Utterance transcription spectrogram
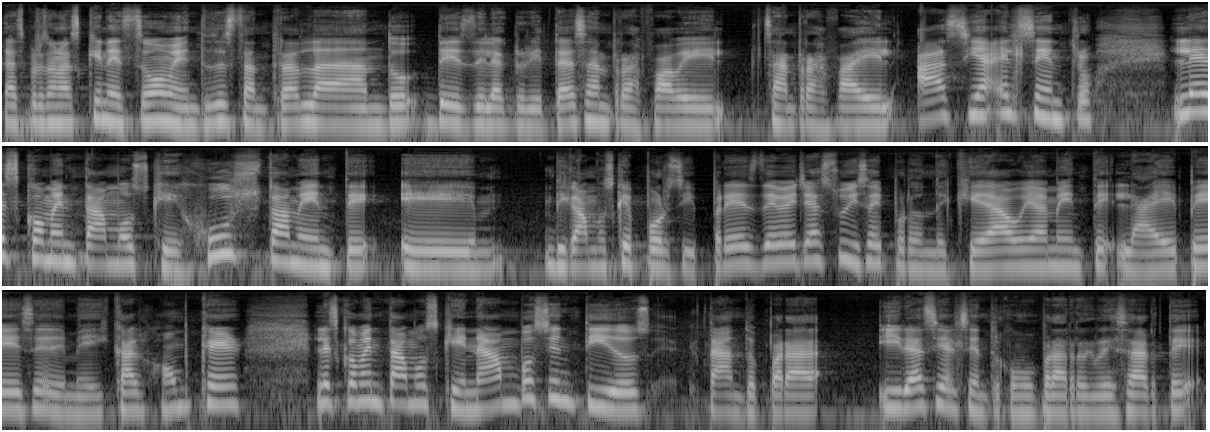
Las personas que en este momento se están trasladando desde la glorieta de San Rafael, San Rafael hacia el centro, les comentamos que justamente, eh, digamos que por Ciprés de Bella Suiza y por donde queda obviamente la EPS de Medical Home Care, les comentamos que en ambos sentidos, tanto para ir hacia el centro como para regresarte,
